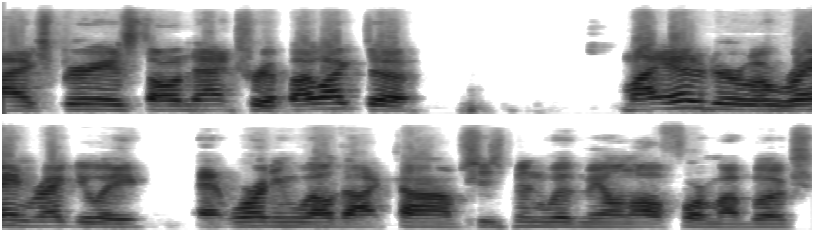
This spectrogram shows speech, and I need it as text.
I experienced on that trip. I like to. My editor, Lorraine Reguly at wordingwell.com, she's been with me on all four of my books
